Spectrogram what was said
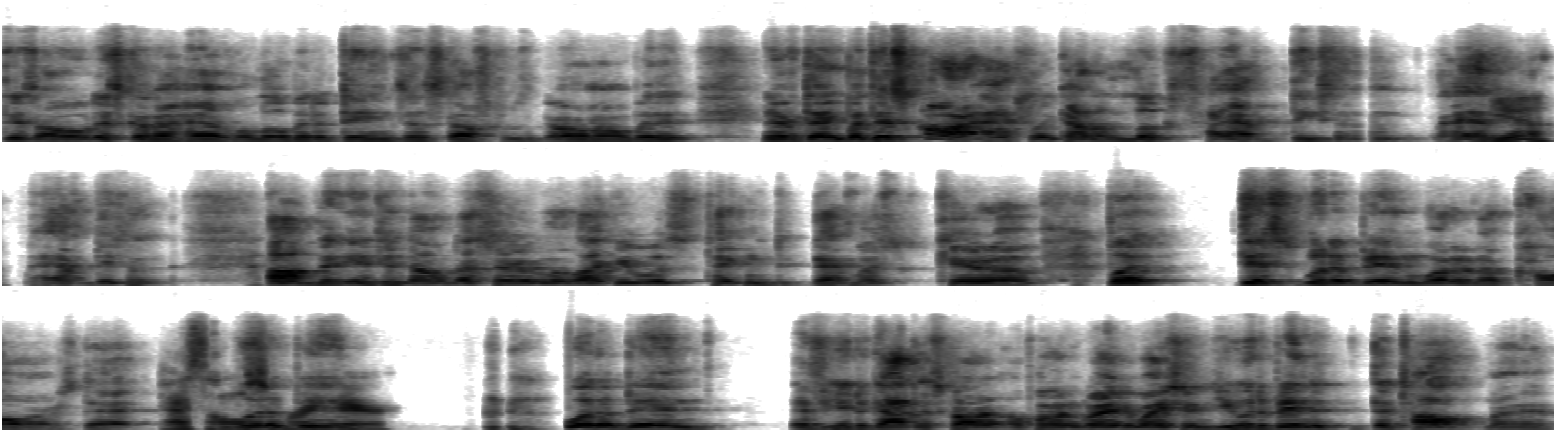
this old, it's gonna have a little bit of dings and stuff going on with it and everything. But this car actually kind of looks half decent, half Yeah. half decent. Um, the engine don't necessarily look like it was taken that much care of, but this would have been one of the cars that That's Would have right been- there. would have been if you'd have got this car upon graduation, you would have been the, the talk, man.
